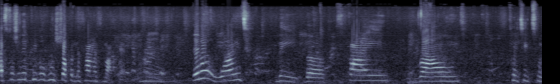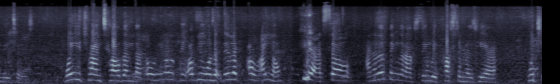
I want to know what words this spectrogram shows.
especially people who shop in the farmers market. Mm-hmm. They don't want the the fine, round, pretty tomatoes. When you try and tell them that, oh, you know, the ugly ones, they're like, oh, I know. Yeah. So another thing that I've seen with customers here, which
